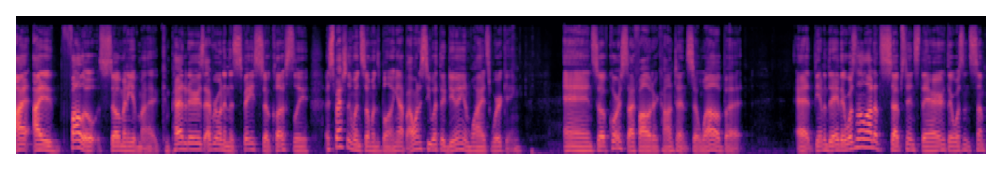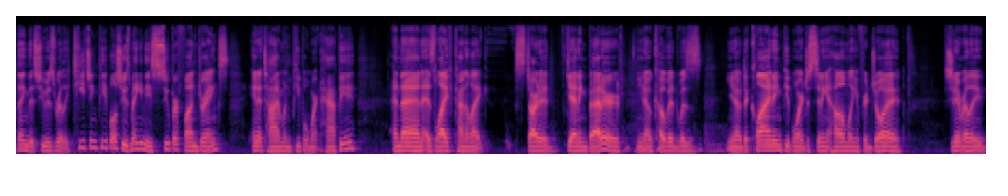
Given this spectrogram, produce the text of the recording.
I, I follow so many of my competitors, everyone in this space so closely, especially when someone's blowing up. I want to see what they're doing and why it's working. And so, of course, I followed her content so well, but at the end of the day, there wasn't a lot of substance there. There wasn't something that she was really teaching people. She was making these super fun drinks in a time when people weren't happy. And then as life kind of like started getting better, you know, COVID was, you know, declining. People weren't just sitting at home looking for joy. She didn't really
